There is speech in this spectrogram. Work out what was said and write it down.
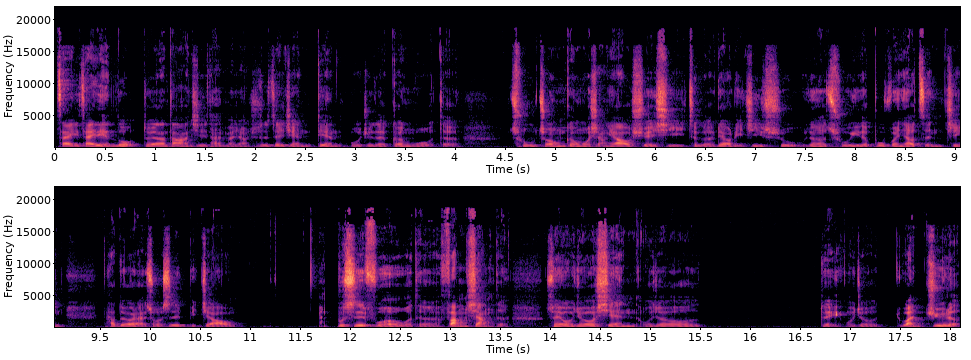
再再联络。对，那当然，其实坦白讲，就是这间店，我觉得跟我的初衷，跟我想要学习这个料理技术、那个厨艺的部分要增进，它对我来说是比较不是符合我的方向的，所以我就先我就对我就婉拒了，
